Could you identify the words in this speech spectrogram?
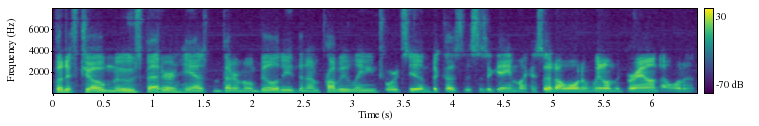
But if Joe moves better and he has better mobility, then I'm probably leaning towards him because this is a game, like I said, I want to win on the ground. I want to,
